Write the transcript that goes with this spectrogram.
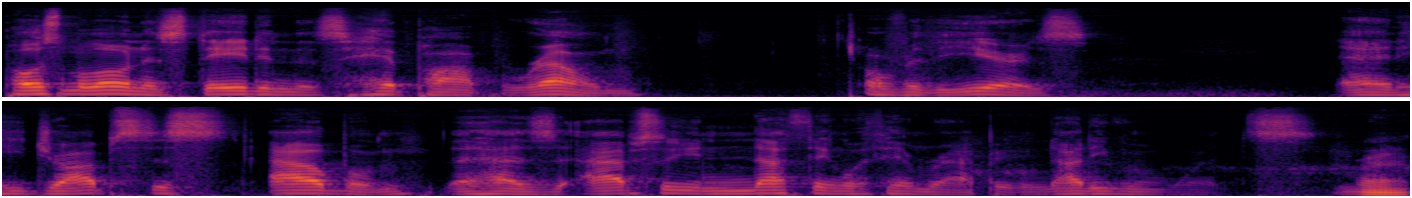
Post Malone has stayed in this hip hop realm over the years. And he drops this album that has absolutely nothing with him rapping, not even once Right.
